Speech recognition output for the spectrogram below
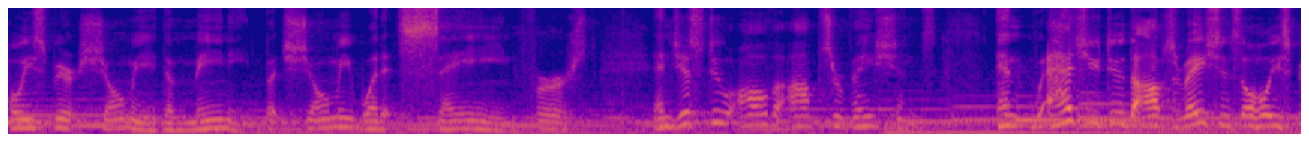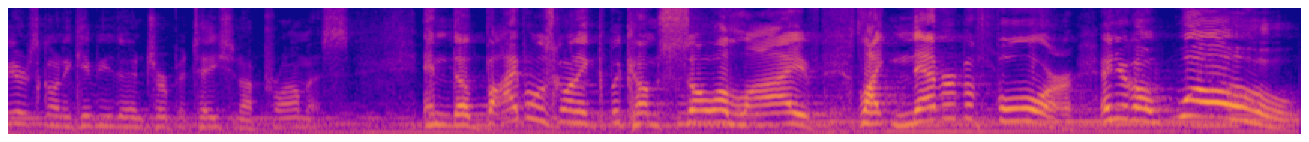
Holy Spirit, show me the meaning, but show me what it's saying first. And just do all the observations. And as you do the observations, the Holy Spirit is going to give you the interpretation, I promise. And the Bible is going to become so alive like never before. And you're going, whoa,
